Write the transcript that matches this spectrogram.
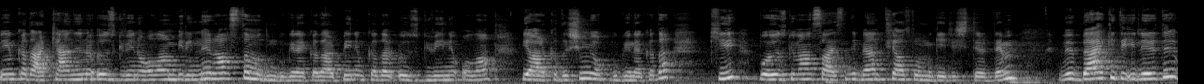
benim kadar kendine özgüveni olan birine rastlamadım bugüne kadar. Benim kadar özgüveni olan bir arkadaşım yok bugüne kadar. Ki bu özgüven sayesinde ben tiyatromu geliştirdim. Ve belki de ileride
